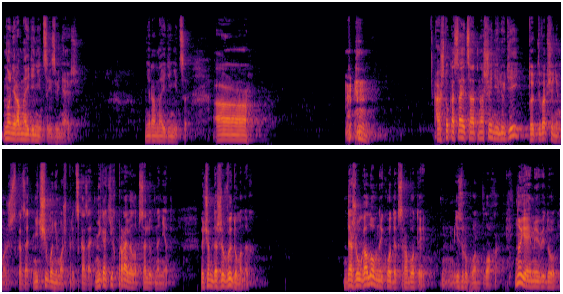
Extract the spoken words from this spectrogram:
Но не равна единице, извиняюсь. Не равна единице. А... А что касается отношений людей, то ты вообще не можешь сказать, ничего не можешь предсказать. Никаких правил абсолютно нет. Причем даже выдуманных. Даже уголовный кодекс работает из рук вон плохо. Ну, я имею в виду,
